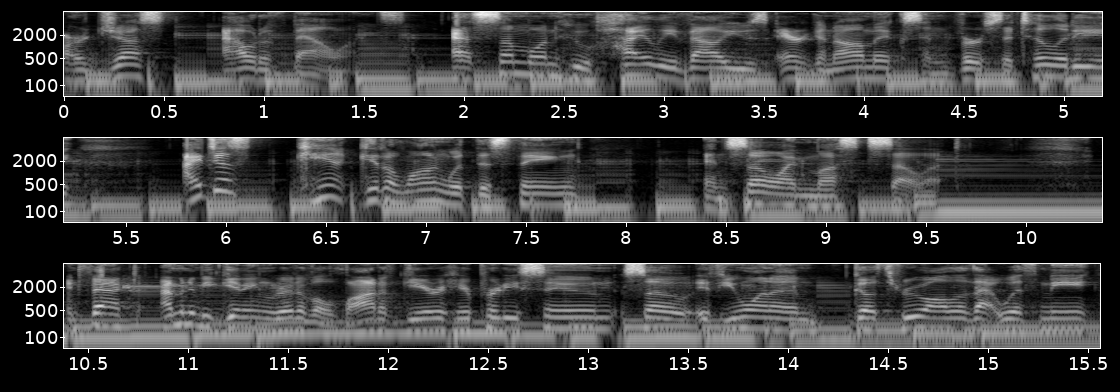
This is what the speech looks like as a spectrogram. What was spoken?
are just out of balance. As someone who highly values ergonomics and versatility, I just can't get along with this thing, and so I must sell it. In fact, I'm going to be getting rid of a lot of gear here pretty soon, so if you want to go through all of that with me,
